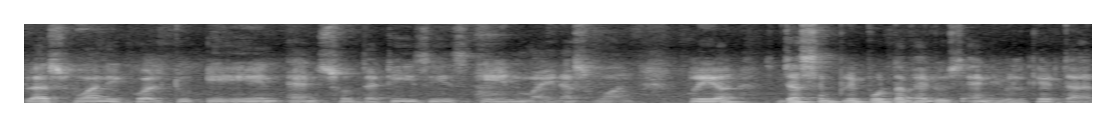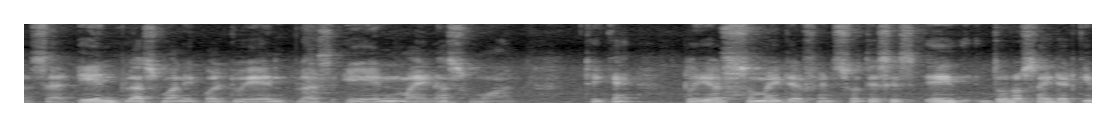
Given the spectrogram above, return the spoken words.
plus one equal to a n and so that is is n minus one clear just simply put the values and you will get the answer a n plus one equal to a n plus a n minus one ठीक है? Clear so my dear friends so this is a दोनों साइड की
